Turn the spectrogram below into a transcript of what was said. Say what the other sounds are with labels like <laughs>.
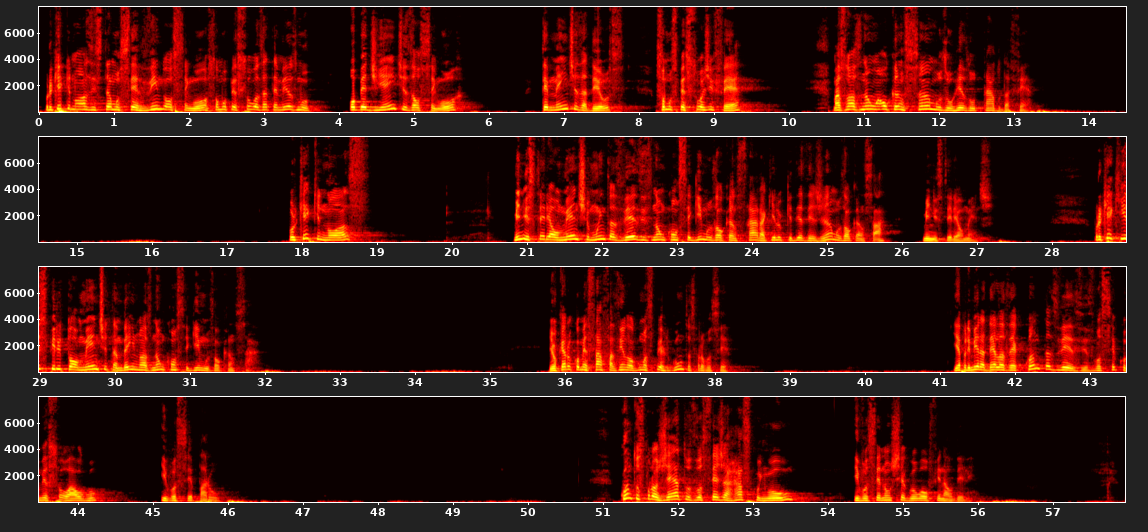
Por que, que nós estamos servindo ao Senhor? Somos pessoas até mesmo obedientes ao Senhor, tementes a Deus, somos pessoas de fé, mas nós não alcançamos o resultado da fé. Por que, que nós, ministerialmente, muitas vezes não conseguimos alcançar aquilo que desejamos alcançar ministerialmente? Por que, que espiritualmente também nós não conseguimos alcançar? Eu quero começar fazendo algumas perguntas para você. E a primeira delas é: quantas vezes você começou algo e você parou? Quantos projetos você já rascunhou e você não chegou ao final dele?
